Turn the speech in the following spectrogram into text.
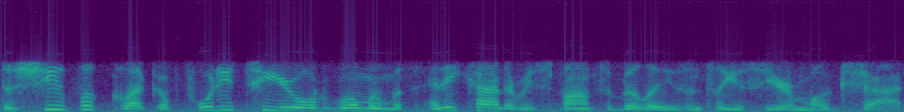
does she look like a 42 year old woman with any kind of responsibilities until you see her mugshot.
